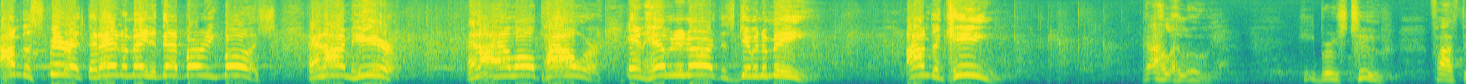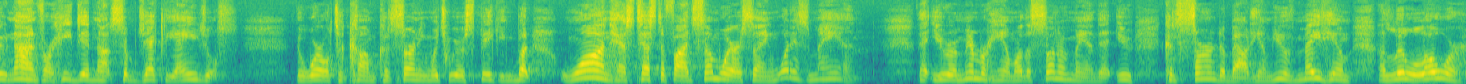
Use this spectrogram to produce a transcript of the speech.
I'm the spirit that animated that burning bush. And I'm here and I have all power in heaven and earth is given to me. I'm the king. Hallelujah. Hebrews 2 5 through 9 For he did not subject the angels, the world to come, concerning which we are speaking, but one has testified somewhere saying, What is man? That you remember him, or the Son of Man, that you concerned about him. You have made him a little lower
